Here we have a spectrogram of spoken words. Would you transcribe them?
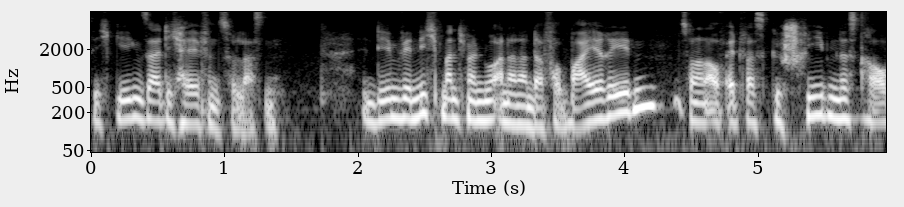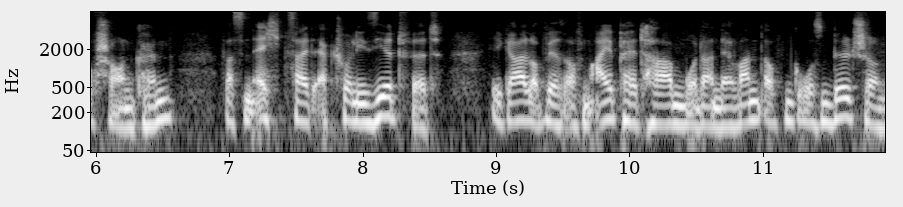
sich gegenseitig helfen zu lassen. Indem wir nicht manchmal nur aneinander vorbeireden, sondern auf etwas Geschriebenes draufschauen können, was in Echtzeit aktualisiert wird. Egal, ob wir es auf dem iPad haben oder an der Wand auf dem großen Bildschirm.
